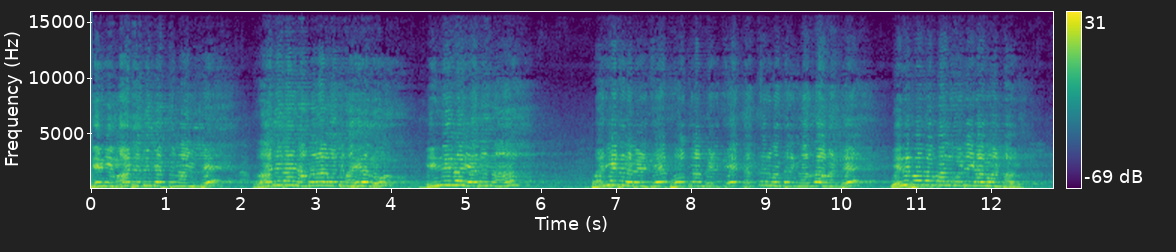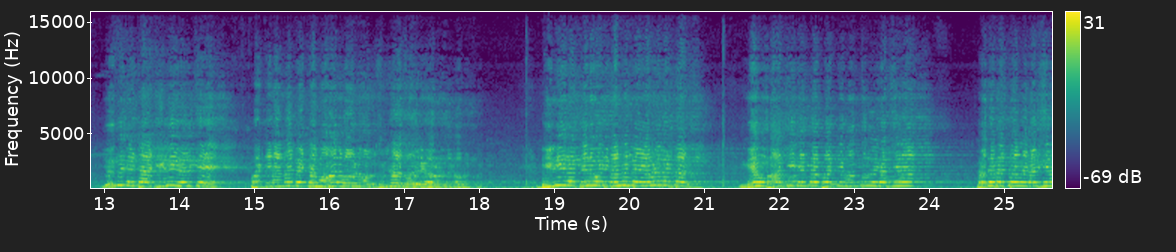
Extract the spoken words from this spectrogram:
నేను ఈ మాట ఎందుకు చెప్తున్నా అంటే రాజధాని అమరావతి మహిళలు ఢిల్లీలో ఏదన్నా పర్యటన పెడితే ప్రోగ్రాం పెడితే జంతర్ మంతరికి వెళ్దామంటే వెళ్ళిపోతాం పాల్గొని గారు అంటారు? ఎందుకంటే ఆ ఢిల్లీ వెళితే పట్టిన అన్నం పెట్టే మహానుభావుడు మాకు సుజనా చౌదరి గారు ఉంది కాబట్టి. ఢిల్లీలో తెలుగుడికి అన్నం ఎవడు పెడతాడు? మేము భారతీయ జనతా పార్టీ మంత్రులను కలిసిన పెద్ద పెద్దలను కలిసిన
